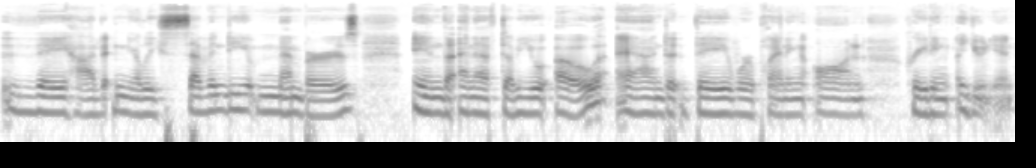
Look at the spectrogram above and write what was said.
they had nearly 70 members in the NFWO, and they were planning on creating a union.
